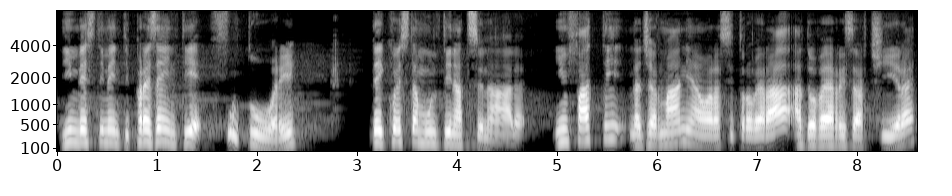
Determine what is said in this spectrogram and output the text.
gli investimenti presenti e futuri di questa multinazionale. Infatti la Germania ora si troverà a dover risarcire,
